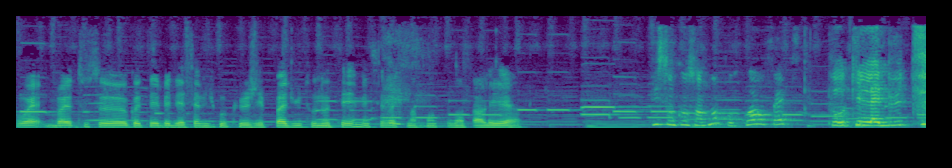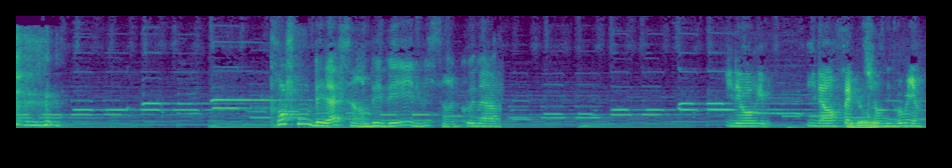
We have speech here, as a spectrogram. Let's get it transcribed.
Ouais, bah tout ce côté BDSM du coup que j'ai pas du tout noté, mais c'est vrai que maintenant qu'on en parler. Euh... Puis son consentement, pourquoi en fait? Pour qu'il la bute. Franchement, Bella c'est un bébé et lui c'est un connard. Il est horrible. Il est infect, j'ai envie de vomir.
